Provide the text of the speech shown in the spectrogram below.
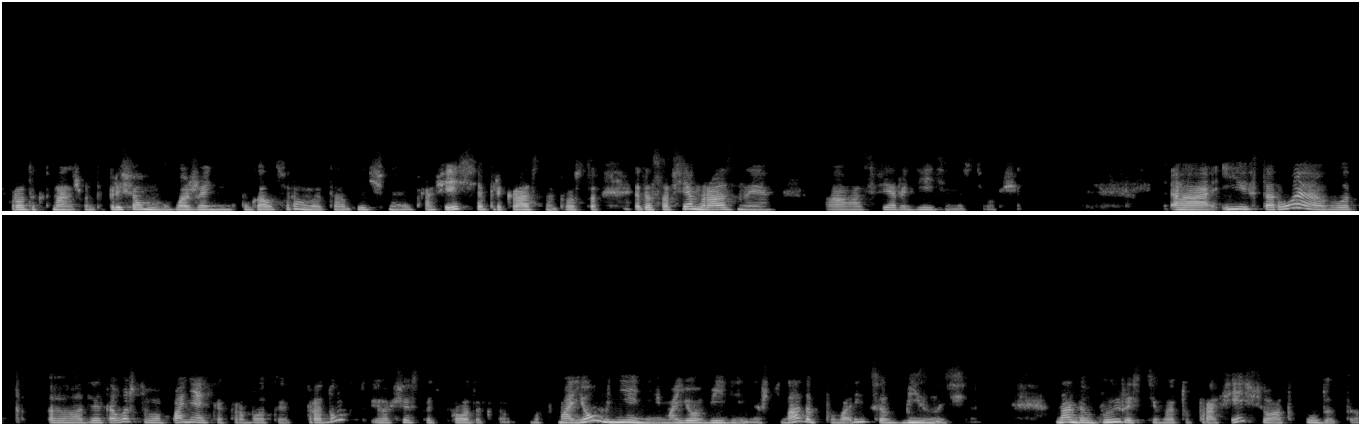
в продукт менеджмент. При всем уважении к бухгалтерам, это отличная профессия, прекрасная, просто это совсем разные а, сферы деятельности вообще. А, и второе, вот а, для того, чтобы понять, как работает продукт и вообще стать продуктом, вот мое мнение, мое видение, что надо повариться в бизнесе, надо вырасти в эту профессию откуда-то,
